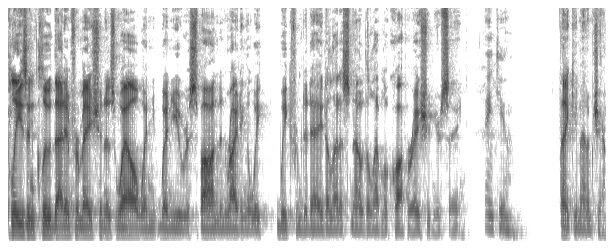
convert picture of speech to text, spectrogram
please include that information as well when, when you respond in writing a week, week from today to let us know the level of cooperation you're seeing. Thank you. Thank you, Madam Chair.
